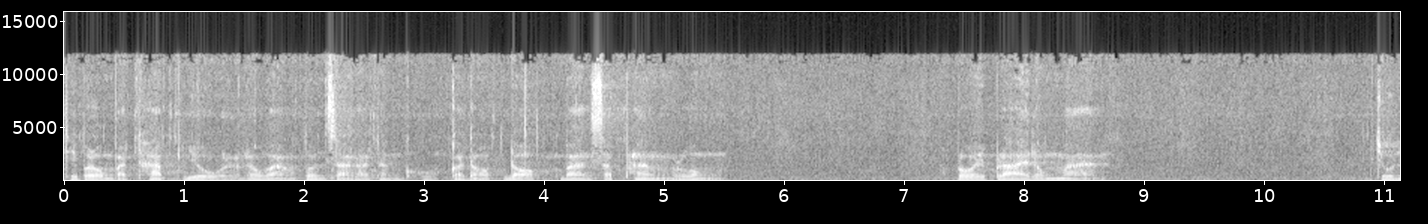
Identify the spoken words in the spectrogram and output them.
ที่พระองค์ประทับอยู่ระหว่างต้นสาระทั้งคู่ก็ดอกดอกบานสะพรั่งร่วงโปรยปลายลงมา จุน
